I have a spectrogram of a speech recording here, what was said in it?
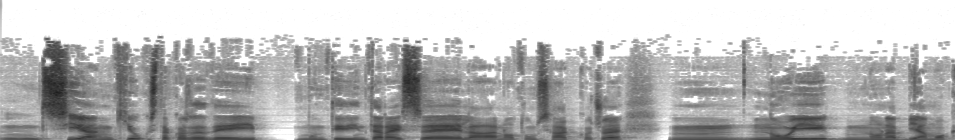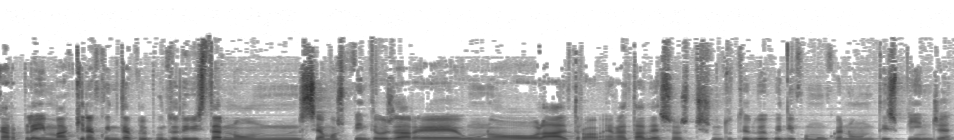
Mm, sì, anch'io questa cosa dei punti di interesse la noto un sacco, cioè mh, mm, noi non abbiamo CarPlay in macchina, quindi da quel punto di vista non siamo spinti a usare uno o l'altro, in realtà adesso ci sono tutti e due, quindi comunque non ti spinge.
